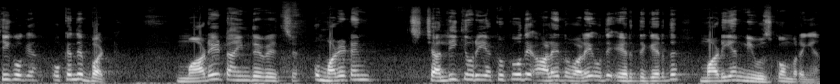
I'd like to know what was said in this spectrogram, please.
ਠੀਕ ਹੋ ਗਿਆ? ਉਹ ਕਹਿੰਦੇ ਬਟ ਮਾੜੇ ਟਾਈਮ ਦੇ ਵਿੱਚ ਉਹ ਮਾੜੇ ਟਾਈਮ ਚਾਲੀ ਕਿਉਂ ਰਹੀ ਆ ਕਿਉਂਕਿ ਉਹਦੇ ਆਲੇ ਦੁਆਲੇ, ਉਹਦੇ ird ਗਿਰਦ ਮਾੜੀਆਂ ਨਿਊਜ਼ ਘੁੰਮ ਰਹੀਆਂ।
